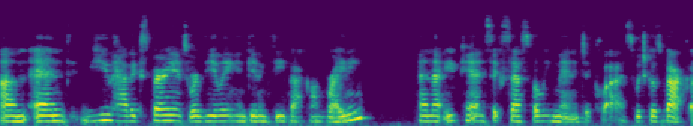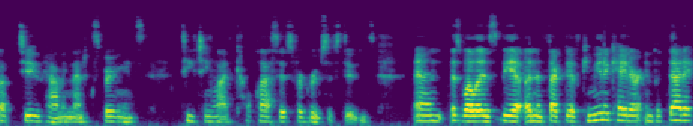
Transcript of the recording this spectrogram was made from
um, and you have experience reviewing and giving feedback on writing and that you can successfully manage a class, which goes back up to having that experience teaching live classes for groups of students, and as well as be an effective communicator, empathetic,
